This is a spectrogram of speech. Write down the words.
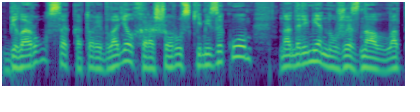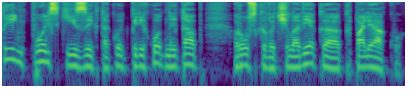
белоруса, который владел хорошо русским языком, но одновременно уже знал латынь, польский язык, такой переходный этап русского человека к поляку.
